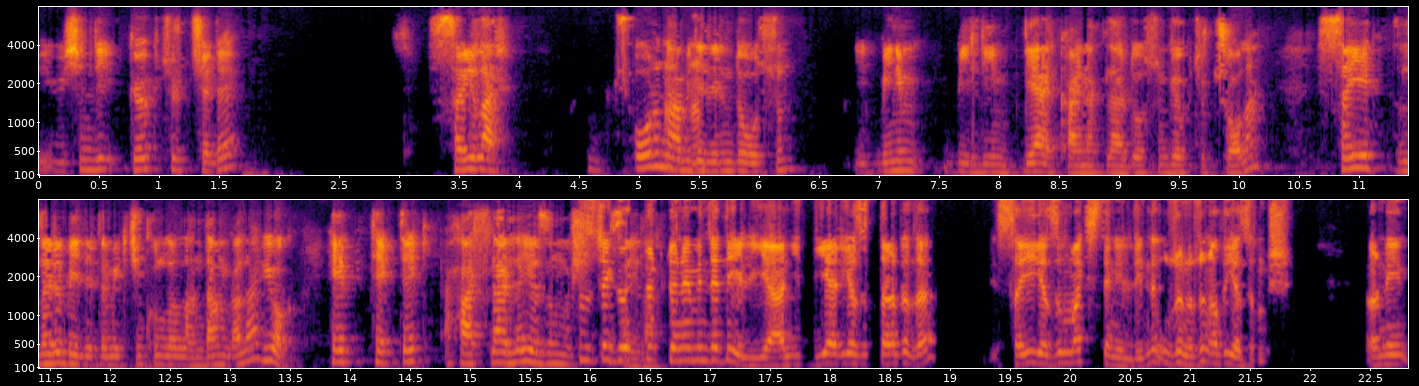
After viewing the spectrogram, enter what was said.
e, şimdi Göktürkçe'de sayılar Orhun abidelerinde olsun benim bildiğim diğer kaynaklarda olsun Göktürkçe olan sayıları belirlemek için kullanılan damgalar yok. Hep tek tek harflerle yazılmış sayılar. Göktürk döneminde değil yani diğer yazıtlarda da sayı yazılmak istenildiğinde uzun uzun adı yazılmış. Örneğin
